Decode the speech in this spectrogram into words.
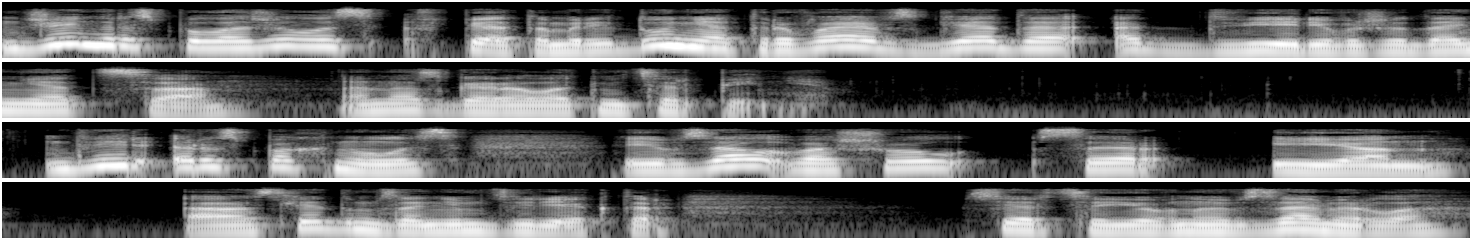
Джейн расположилась в пятом ряду, не отрывая взгляда от двери в ожидании отца. Она сгорала от нетерпения. Дверь распахнулась, и в зал вошел сэр Иоанн, а следом за ним директор. Сердце ее вновь замерло.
